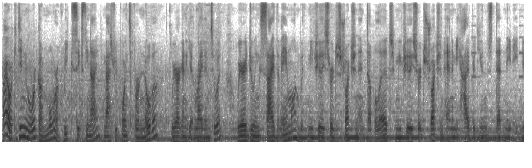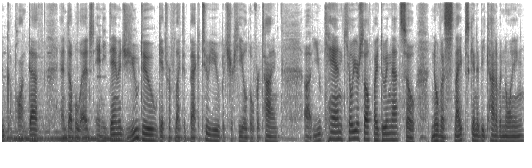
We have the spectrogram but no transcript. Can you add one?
Alright, we're continuing to work on more of Week 69, Mastery Points for Nova. We are going to get right into it. We are doing Scythe of Amon with Mutually Assured Destruction and Double Edge. Mutually Assured Destruction, enemy hybrid units detonate a nuke upon death, and Double Edged, any damage you do gets reflected back to you, but you're healed over time. Uh, you can kill yourself by doing that, so Nova Snipe's going to be kind of annoying.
